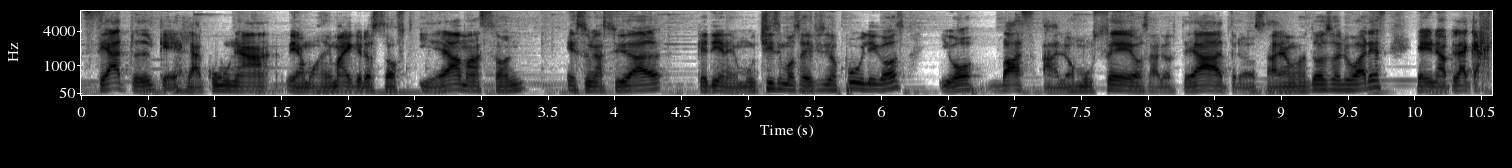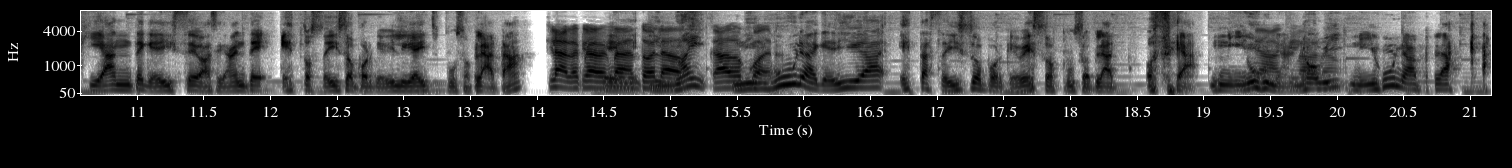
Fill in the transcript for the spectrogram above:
Seattle, que es la cuna, digamos, de Microsoft y de Amazon, es una ciudad que tiene muchísimos edificios públicos y vos vas a los museos, a los teatros, a, digamos, a todos esos lugares y hay una placa gigante que dice básicamente esto se hizo porque Bill Gates puso plata. Claro, claro, claro, Eh, en todos y lados. no hay cada ninguna que diga esta se hizo porque Besos puso plata. O sea, ni una, claro. no vi ni una placa.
